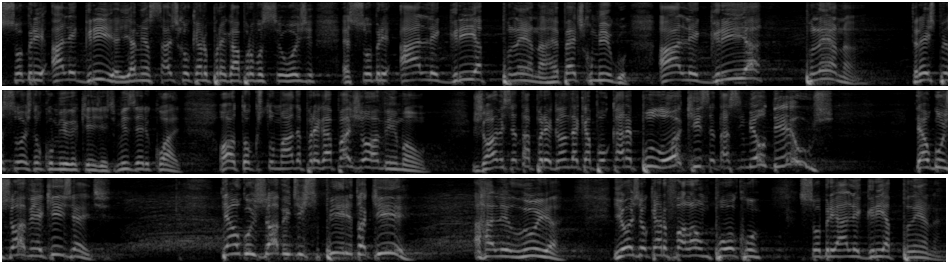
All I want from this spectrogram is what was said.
sobre alegria, e a mensagem que eu quero pregar para você hoje é sobre alegria plena. Repete comigo: alegria plena. Três pessoas estão comigo aqui, gente. Misericórdia. Ó, oh, tô acostumado a pregar para jovem, irmão. Jovem, você está pregando, daqui a pouco o cara pulou aqui. Você está assim, meu Deus. Tem algum jovem aqui, gente? Tem algum jovem de espírito aqui? Aleluia. E hoje eu quero falar um pouco sobre a alegria plena.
